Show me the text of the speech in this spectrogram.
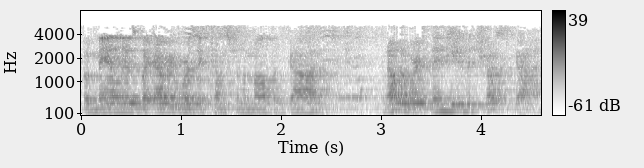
but man lives by every word that comes from the mouth of God. In other words, they needed to trust God.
